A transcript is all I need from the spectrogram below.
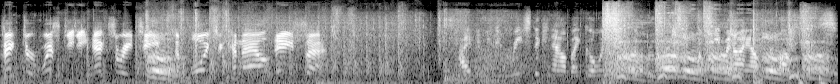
Victor Whiskey X-ray team, deploy to Canal ASAP! Ivan, you can reach the canal by going through the roof. Keep an eye out for hostiles.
